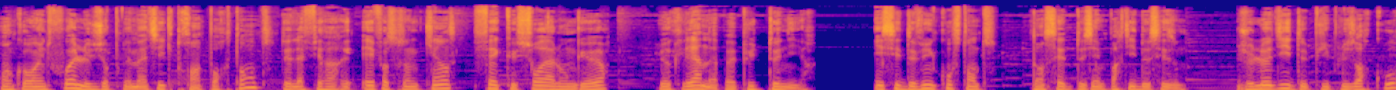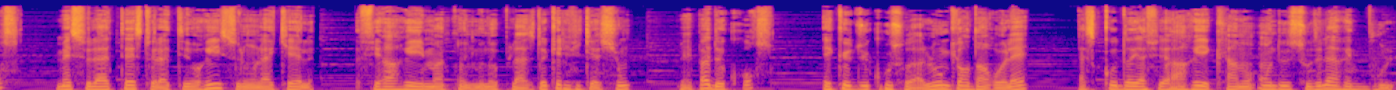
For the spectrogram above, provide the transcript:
Encore une fois, l'usure pneumatique trop importante de la Ferrari F75 fait que sur la longueur, Leclerc n'a pas pu tenir. Et c'est devenu une constante dans cette deuxième partie de saison. Je le dis depuis plusieurs courses, mais cela atteste la théorie selon laquelle Ferrari est maintenant une monoplace de qualification, mais pas de course, et que du coup sur la longueur d'un relais, la Scuderia Ferrari est clairement en dessous de la Red Bull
